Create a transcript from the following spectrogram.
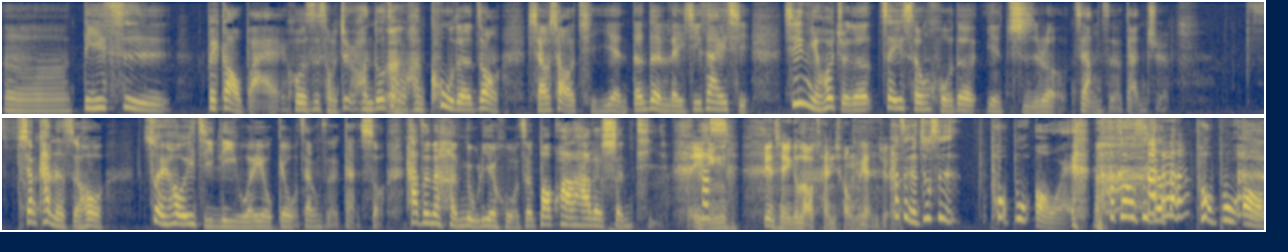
嗯、呃，第一次。被告白或者是什么，就有很多这种很酷的这种小小的体验等等累积在一起，其实你会觉得这一生活的也值了，这样子的感觉。像看的时候，最后一集李维有给我这样子的感受，他真的很努力活着，包括他的身体，已经变成一个老残穷的感觉。他这个就是。破布偶哎、他最后是一个破布偶，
